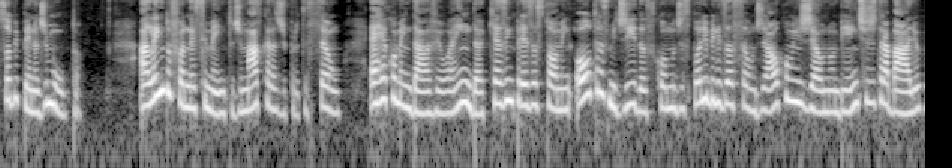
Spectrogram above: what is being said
sob pena de multa. Além do fornecimento de máscaras de proteção, é recomendável ainda que as empresas tomem outras medidas, como disponibilização de álcool em gel no ambiente de trabalho,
